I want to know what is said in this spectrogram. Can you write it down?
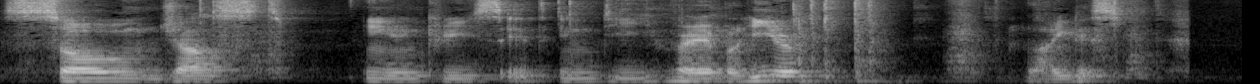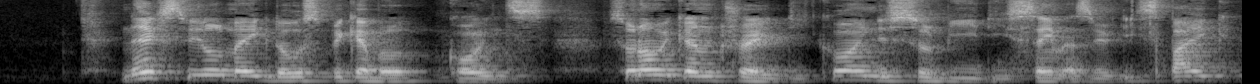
so just increase it in the variable here, like this. Next, we'll make those pickable coins. So now we can create the coin, this will be the same as with the spike,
